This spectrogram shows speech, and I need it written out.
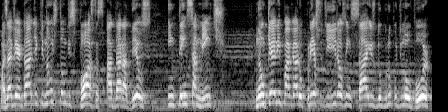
mas a verdade é que não estão dispostas a dar a Deus intensamente. Não querem pagar o preço de ir aos ensaios do grupo de louvor.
